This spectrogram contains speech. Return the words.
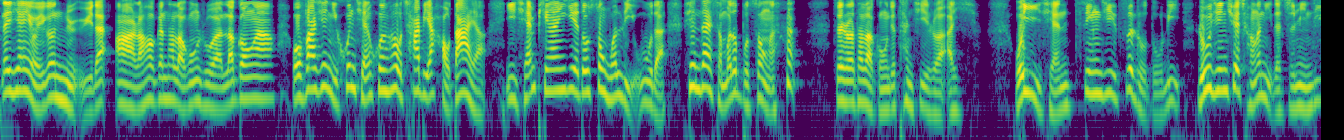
那天有一个女的啊，然后跟她老公说：“老公啊，我发现你婚前婚后差别好大呀！以前平安夜都送我礼物的，现在什么都不送了。”哼，这时候她老公就叹气说：“哎呀。”我以前经济自主独立，如今却成了你的殖民地。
